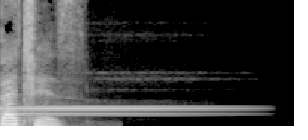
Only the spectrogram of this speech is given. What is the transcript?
Betches.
